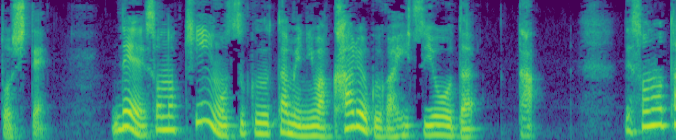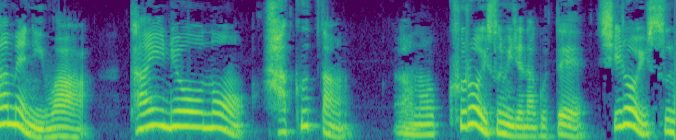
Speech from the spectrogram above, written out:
として、で、その金を作るためには火力が必要だ。で、そのためには大量の白炭、あの、黒い炭じゃなくて、白い炭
